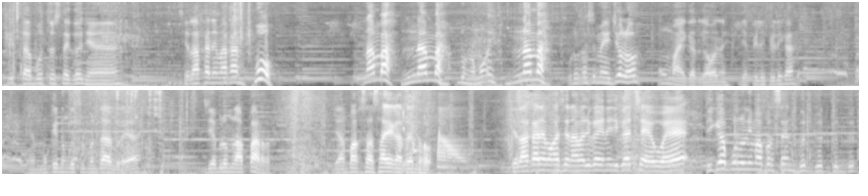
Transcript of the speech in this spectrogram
Kita butuh stegonya. Silakan dimakan. Wuh, nambah, nambah. Duh nggak mau eh, nambah. Udah kasih mejo loh. Oh my god gawat nih. Dia pilih-pilih kah? Ya mungkin nunggu sebentar bro ya. Dia belum lapar. Jangan paksa saya katanya bro. Silakan yang kasih nama juga ini juga cewek 35% good good good good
